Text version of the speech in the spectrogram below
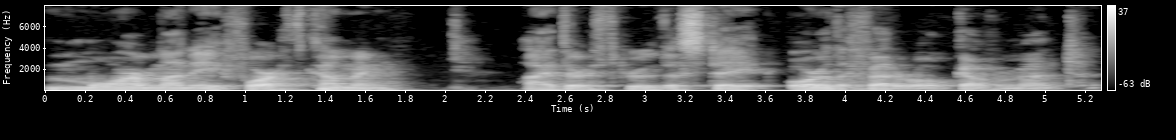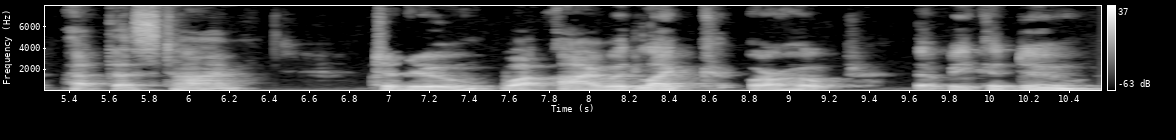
more money forthcoming either through the state or the federal government at this time to do what I would like or hope that we could do.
